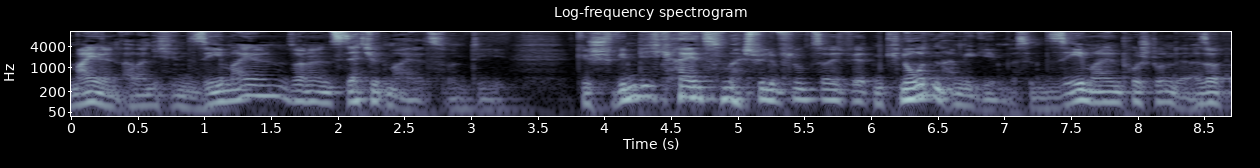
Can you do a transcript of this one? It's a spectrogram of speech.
Meilen, aber nicht in Seemeilen, sondern in Statute Miles. Und die Geschwindigkeit zum Beispiel im Flugzeug wird ein Knoten angegeben. Das sind Seemeilen pro Stunde. Also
